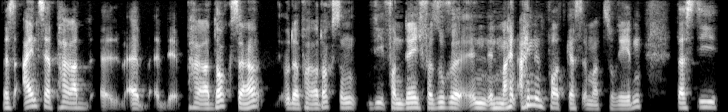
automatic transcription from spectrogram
das eins der Parad äh, äh, Paradoxa oder Paradoxen, die, von der ich versuche, in, in meinen eigenen Podcast immer zu reden, dass die,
